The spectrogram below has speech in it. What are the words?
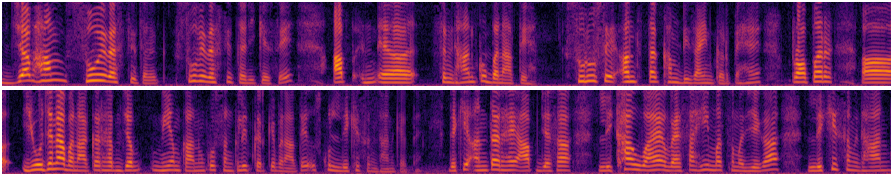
जब हम सुव्यवस्थित सुव्यवस्थित तरीके से आप संविधान को बनाते हैं शुरू से अंत तक हम डिज़ाइन करते हैं। प्रॉपर योजना बनाकर हम जब नियम कानून को संकलित करके बनाते हैं, उसको लिखित संविधान कहते हैं। देखिए, अंतर है, आप जैसा लिखा हुआ है, वैसा ही मत समझिएगा। लिखित संविधान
